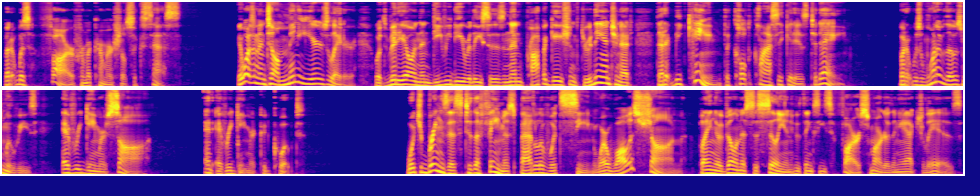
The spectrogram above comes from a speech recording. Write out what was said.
But it was far from a commercial success. It wasn't until many years later, with video and then DVD releases and then propagation through the internet, that it became the cult classic it is today. But it was one of those movies every gamer saw and every gamer could quote. Which brings us to the famous Battle of Wits scene where Wallace Shawn, playing a villainous Sicilian who thinks he's far smarter than he actually is,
